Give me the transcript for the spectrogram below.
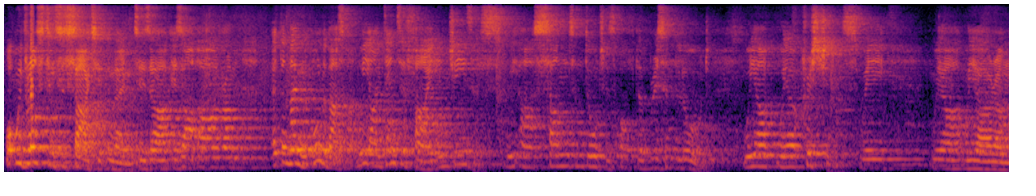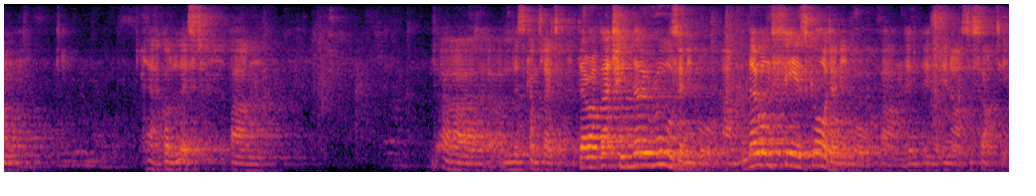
What we've lost in society at the moment is our, is our, our um, at the moment, all of us, we identify in Jesus. We are sons and daughters of the risen Lord. We are, we are Christians. We, we are, we are um, yeah, I've got a list. Um, uh, list comes later. There are virtually no rules anymore. Um, no one fears God anymore um, in, in, in, our society.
